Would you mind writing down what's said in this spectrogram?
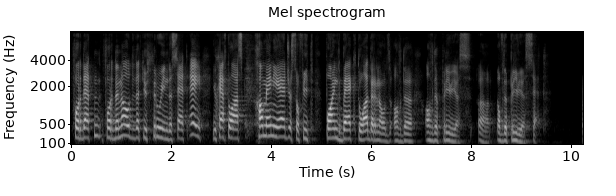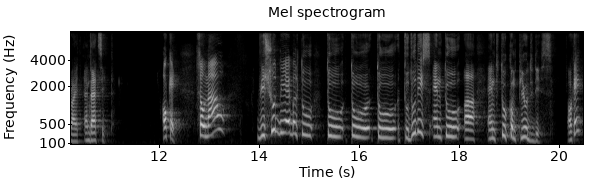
for, that, for the node that you threw in the set A, you have to ask how many edges of it point back to other nodes of the, of the, previous, uh, of the previous set, right? And that's it. Okay, so now we should be able to, to, to, to, to do this and to, uh, and to compute this, okay?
